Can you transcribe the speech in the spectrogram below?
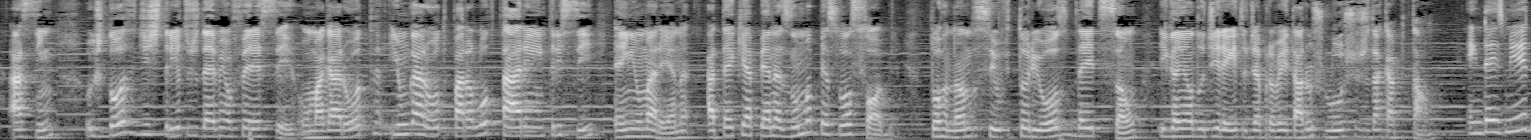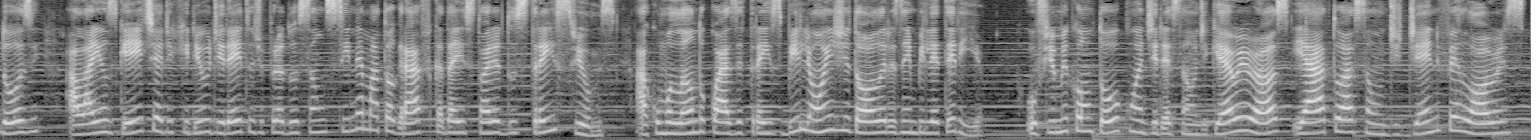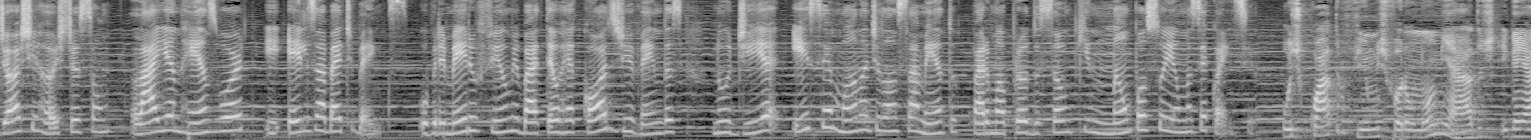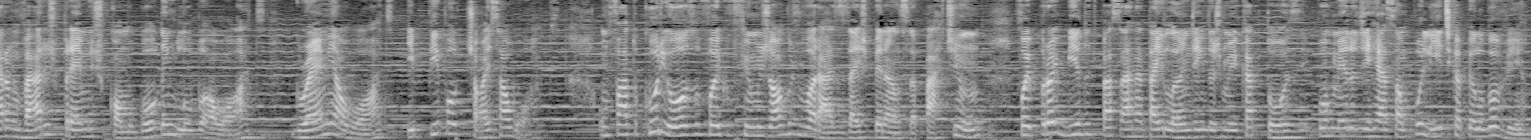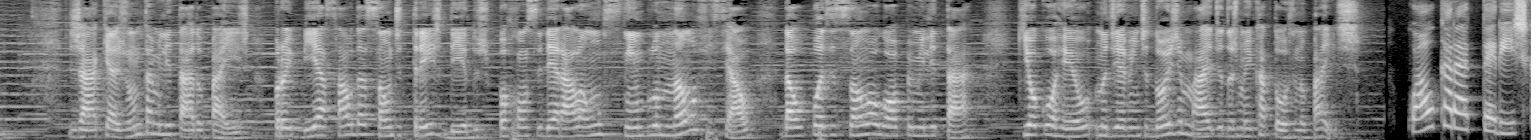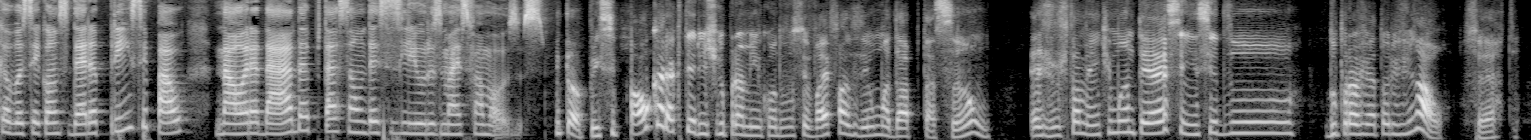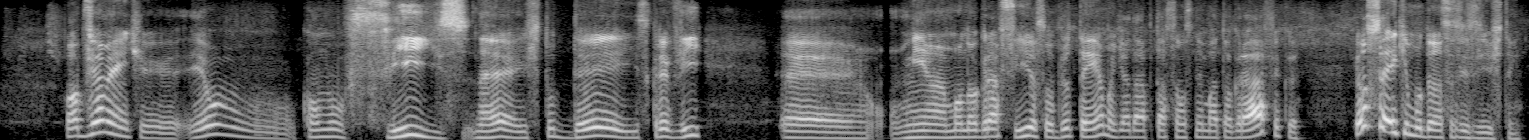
Assim, os 12 distritos devem oferecer uma garota e um garoto para lutarem entre si em uma arena até que apenas uma pessoa sobre, tornando-se o vitorioso da edição e ganhando o direito de aproveitar os luxos da capital. Em 2012, a Lionsgate adquiriu o direito de produção cinematográfica da história dos três filmes, acumulando quase 3 bilhões de dólares em bilheteria. O filme contou com a direção de Gary Ross e a atuação de Jennifer Lawrence, Josh Hutcherson, Liam Hemsworth e Elizabeth Banks. O primeiro filme bateu recordes de vendas no dia e semana de lançamento para uma produção que não possuía uma sequência. Os quatro filmes foram nomeados e ganharam vários prêmios como Golden Globe Awards, Grammy Awards e People Choice Awards. Um fato curioso foi que o filme Jogos Vorazes da Esperança, parte 1, foi proibido de passar na Tailândia em 2014 por medo de reação política pelo governo, já que a junta militar do país proibia a saudação de três dedos por considerá-la um símbolo não oficial da oposição ao golpe militar que ocorreu no dia 22 de maio de 2014 no país. Qual característica você considera principal na hora da adaptação desses livros mais famosos? Então, a principal característica para mim quando você vai fazer uma adaptação é justamente manter a essência do, do projeto original, certo? Obviamente, eu como fiz, né, estudei, escrevi é, minha monografia sobre o tema de adaptação cinematográfica, eu sei que mudanças existem.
